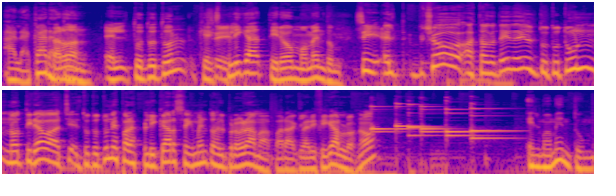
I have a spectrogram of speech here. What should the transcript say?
A la cara. Perdón, el tututún que Sí. explica tiró un momentum. Sí, el- yo hasta donde te he entendido el tututún no tiraba. El tututún es para explicar segmentos del programa, para clarificarlos, ¿no? El momentum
